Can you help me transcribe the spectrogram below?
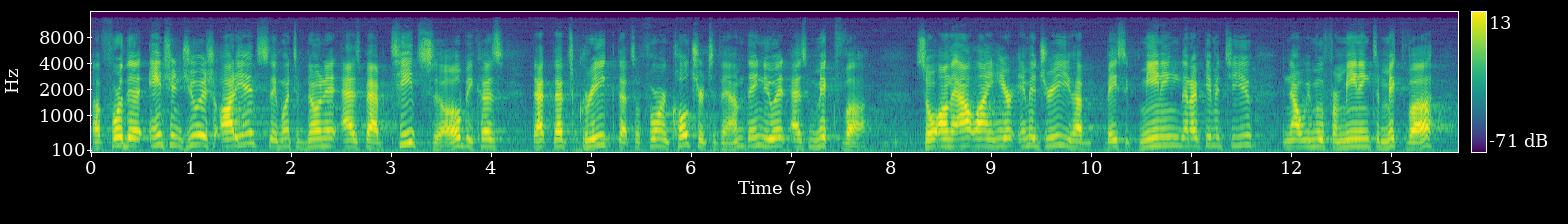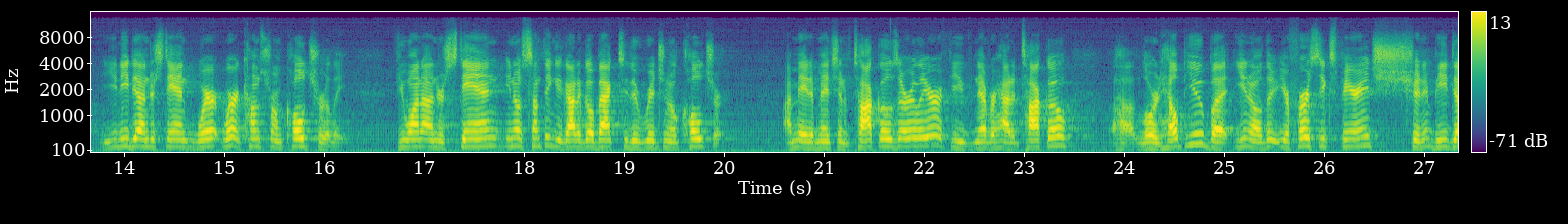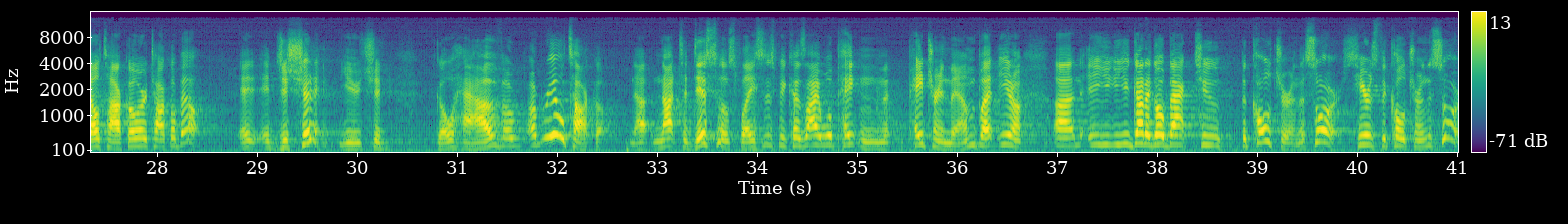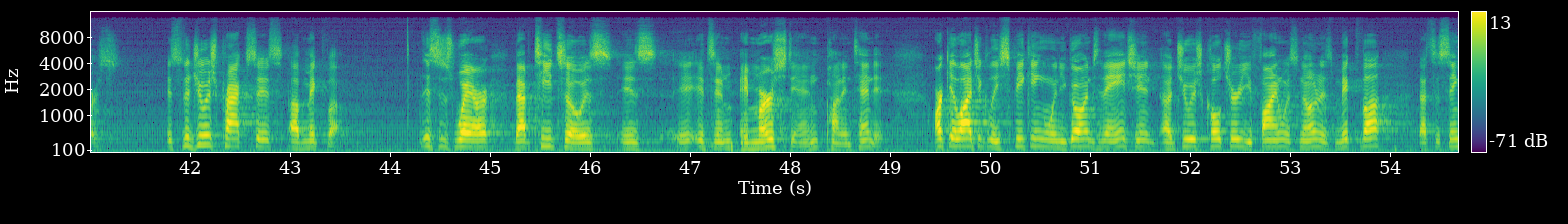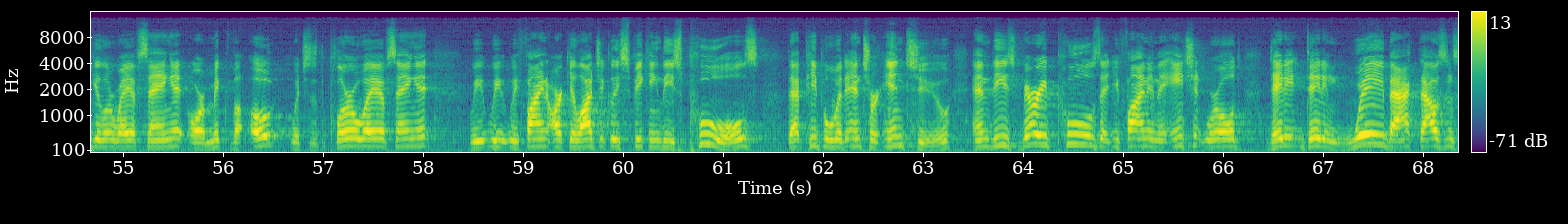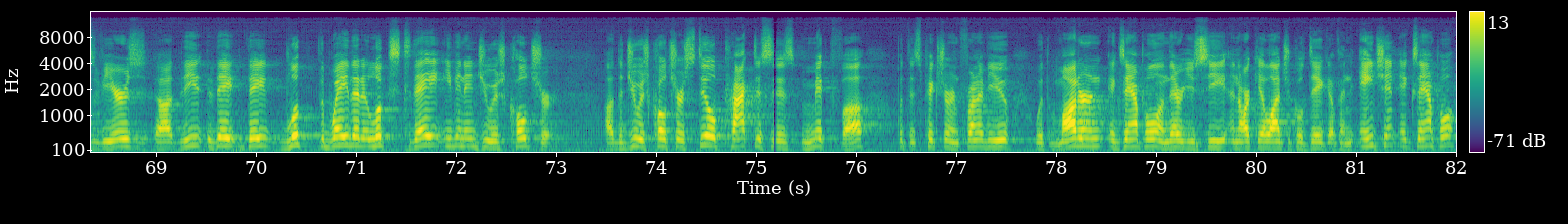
Uh, for the ancient Jewish audience, they wouldn't have known it as baptizo because that, that's Greek, that's a foreign culture to them. They knew it as mikvah. So on the outline here, imagery, you have basic meaning that I've given to you. And now we move from meaning to mikvah. You need to understand where, where it comes from culturally. If you want to understand, you know, something, you got to go back to the original culture. I made a mention of tacos earlier. If you've never had a taco, uh, Lord help you, but you know, the, your first experience shouldn't be Del Taco or Taco Bell. It, it just shouldn't. You should go have a, a real taco. Not, not, to diss those places because I will patron, patron them, but you know, uh, you, you got to go back to the culture and the source. Here's the culture and the source. It's the Jewish practice of mikvah. This is where baptizo is, is it's immersed in, pun intended. Archaeologically speaking, when you go into the ancient uh, Jewish culture, you find what's known as mikvah. That's the singular way of saying it, or mikvaot, which is the plural way of saying it. We, we, we find archaeologically speaking these pools that people would enter into. And these very pools that you find in the ancient world, dating, dating way back thousands of years, uh, they, they, they look the way that it looks today, even in Jewish culture. Uh, the Jewish culture still practices mikvah. Put this picture in front of you with modern example, and there you see an archaeological dig of an ancient example.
